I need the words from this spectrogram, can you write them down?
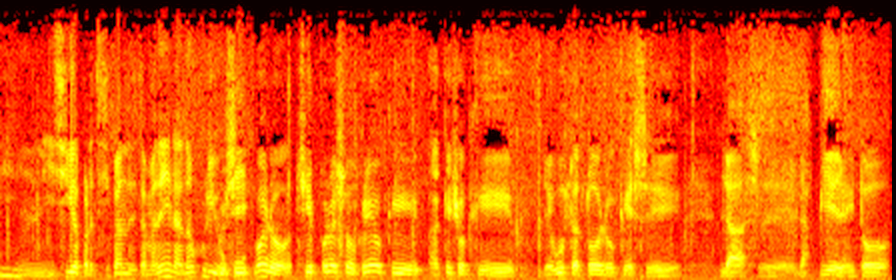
y, siga participando de esta manera, ¿no, Julio? Sí, bueno, sí, por eso creo que aquellos que le gusta todo lo que es... Las, eh, las piedras y todo.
